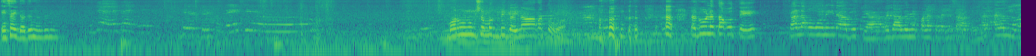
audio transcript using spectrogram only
Inside daw, dun, dun. Thank you. Marunong siya magbigay, nakakatuwa. Nagulat ako, te. Kala ko kung ano inaabot niya, regalo niya pala talaga sa akin. Al- alam niya.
